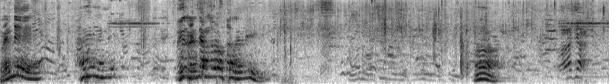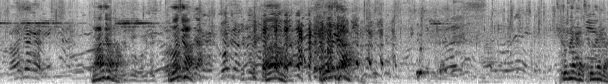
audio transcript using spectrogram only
రండి. అరే, రండి మీరు రండి అందరూ వస్తారు రండి. ఆ, రాజా రాజా. గారు రాజా రోజా ఆ, రోజా. చిన్నగా చిన్నగా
